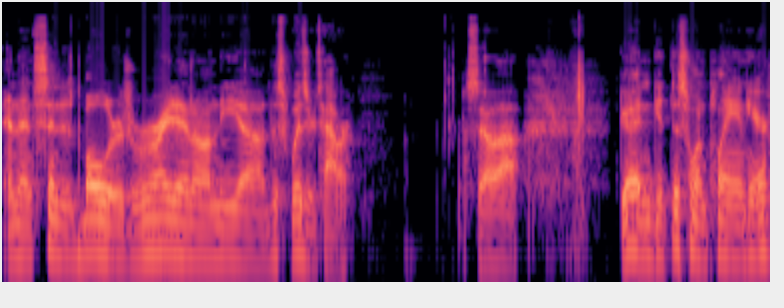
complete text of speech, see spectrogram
and then send his bowlers right in on the uh, this wizard tower. So uh, go ahead and get this one playing here.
